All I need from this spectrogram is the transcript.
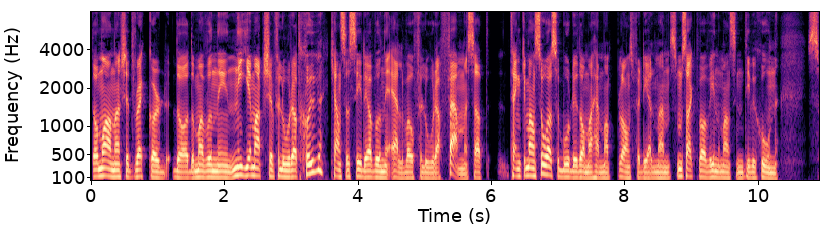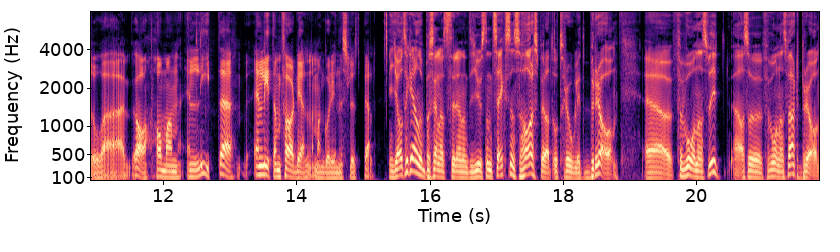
De har annars ett record då de har vunnit nio matcher, förlorat sju. Kansas City har vunnit elva och förlorat fem. Så att, tänker man så så borde de ha hemmaplansfördel, men som sagt var, vinner man sin division så eh, ja, har man en, lite, en liten fördel när man går in i slutspel. Jag tycker ändå på senaste tiden att Houston Texans har spelat otroligt bra. Eh, förvånansvärt, alltså förvånansvärt bra.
